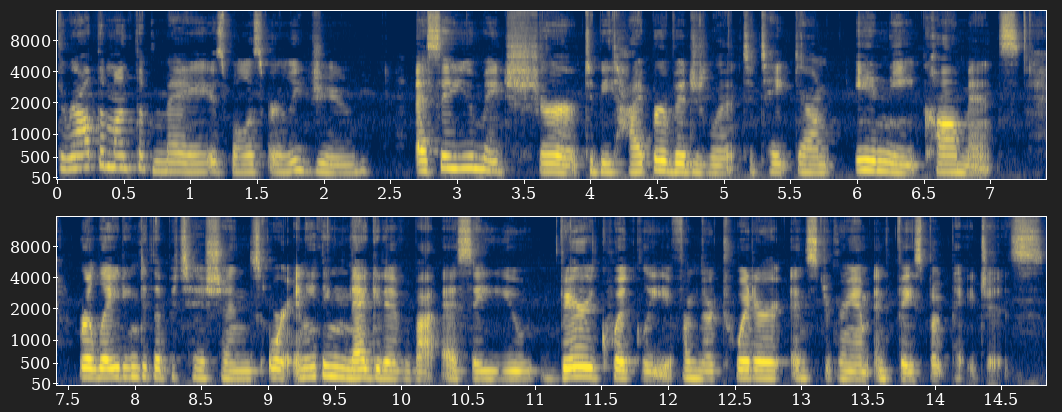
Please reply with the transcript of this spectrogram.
Throughout the month of May, as well as early June, SAU made sure to be hyper vigilant to take down any comments relating to the petitions or anything negative about SAU very quickly from their Twitter, Instagram, and Facebook pages.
